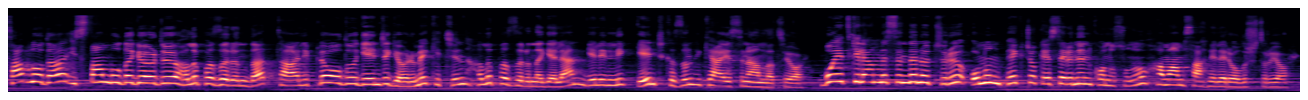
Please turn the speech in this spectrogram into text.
Tabloda İstanbul'da gördüğü halı pazarında tarih talipli olduğu genci görmek için halı pazarına gelen gelinlik genç kızın hikayesini anlatıyor. Bu etkilenmesinden ötürü onun pek çok eserinin konusunu hamam sahneleri oluşturuyor.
